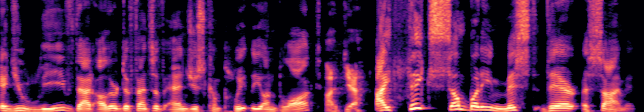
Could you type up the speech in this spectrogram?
and you leave that other defensive end just completely unblocked, Uh, yeah. I think somebody missed their assignment.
